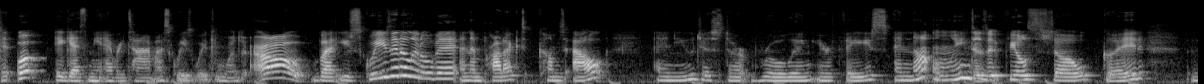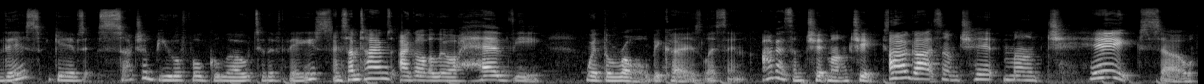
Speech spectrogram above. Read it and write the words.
it, oh, it gets me every time. I squeeze way too much. Oh, but you squeeze it a little bit and then product comes out and you just start rolling your face. And not only does it feel so good, this gives such a beautiful glow to the face. And sometimes I go a little heavy with the roll because listen, I got some chipmunk cheeks. I got some chipmunk cheeks. So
